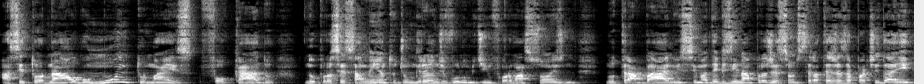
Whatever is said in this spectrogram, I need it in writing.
a se tornar algo muito mais focado no processamento de um grande volume de informações, no trabalho em cima deles e na projeção de estratégias a partir daí.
